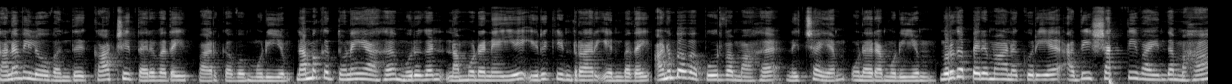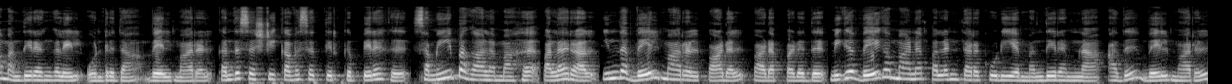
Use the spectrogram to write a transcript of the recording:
கனவிலோ வந்து காட்சி தருவதை பார்க்கவும் முடியும். நமக்கு துணையாக முருகன் நம்முடனேயே இருக்கின்றார் என்பதை அனுபவபூர்வமாக நிச்சயம் உணர முடியும். முருகப்பெருமானுக்குரிய அதிசக்தி வாய்ந்த மகா மந்திரங்களில் ஒன்றுதான் வேல்மாறல். கந்தசஷ்டி கவசத்திற்கு பிறகு சமீப காலமாக பலரால் இந்த வேல்மாறல் பாடல் பாடப்படுது. மிக வேகமான பலன் தரக்கூடிய மந்திரம்னா அது வேல்மாறல்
